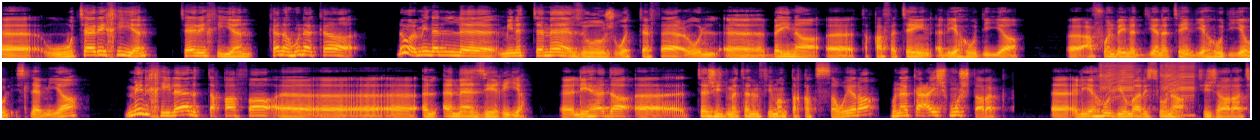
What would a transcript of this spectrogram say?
آه، وتاريخيا تاريخيا كان هناك نوع من من التمازج والتفاعل بين الثقافتين اليهودية عفوا بين الديانتين اليهودية والإسلامية من خلال الثقافة الأمازيغية. لهذا تجد مثلا في منطقة الصويرة هناك عيش مشترك. آه، اليهود يمارسون تجارات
